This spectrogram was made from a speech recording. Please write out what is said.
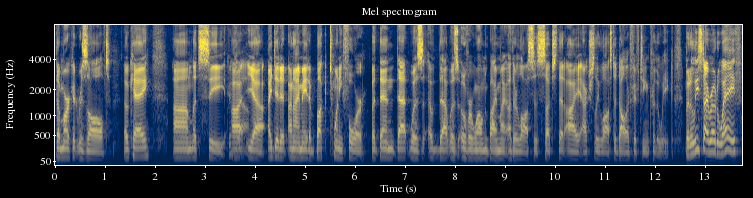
the market resolved. Okay. Um, let's see. Uh, yeah, I did it, and I made a buck twenty-four. But then that was uh, that was overwhelmed by my other losses, such that I actually lost a dollar fifteen for the week. But at least I rode a wave.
